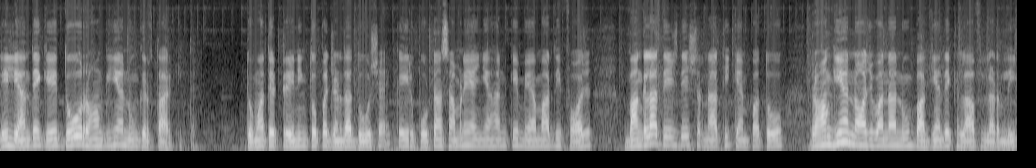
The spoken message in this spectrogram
ਲਈ ਲਿਆਂਦੇ ਗਏ ਦੋ ਰੋਹਿੰਗੀਆਂ ਨੂੰ ਗ੍ਰਿਫਤਾਰ ਕੀਤਾ ਦੋਵਾਂ ਤੇ ਟ੍ਰੇਨਿੰਗ ਤੋਂ ਭੱਜਣ ਦਾ ਦੋਸ਼ ਹੈ। ਕਈ ਰਿਪੋਰਟਾਂ ਸਾਹਮਣੇ ਆਈਆਂ ਹਨ ਕਿ ਮਿਆਂਮਾਰ ਦੀ ਫੌਜ ਬੰਗਲਾਦੇਸ਼ ਦੇ ਸ਼ਰਨਾਰਥੀ ਕੈਂਪਾਂ ਤੋਂ ਰੋਹਿੰਗੀਆਂ ਨੌਜਵਾਨਾਂ ਨੂੰ ਬਾਗੀਆਂ ਦੇ ਖਿਲਾਫ ਲੜਨ ਲਈ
